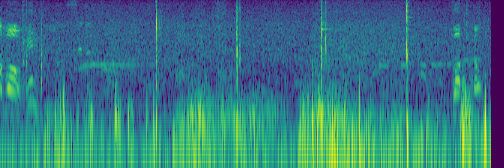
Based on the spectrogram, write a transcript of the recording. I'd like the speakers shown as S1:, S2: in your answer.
S1: Foul ball. Block, no.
